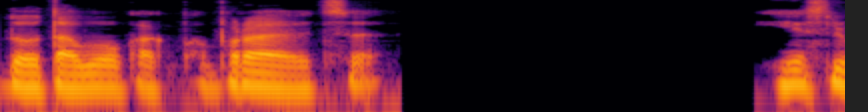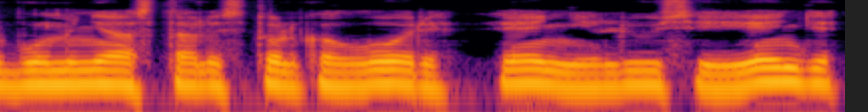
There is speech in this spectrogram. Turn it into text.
до того, как поправится. Если бы у меня остались только Лори, Энни, Люси и Энди,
